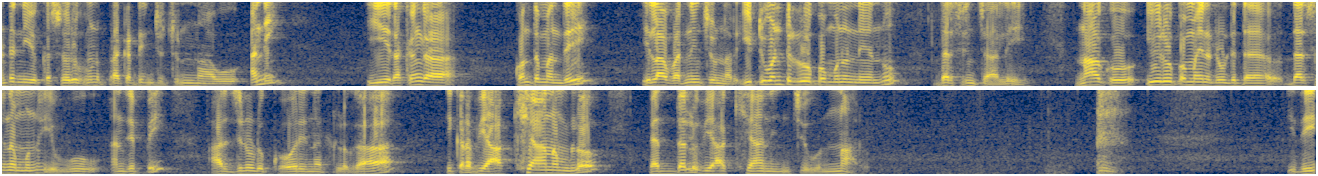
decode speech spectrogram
అంటే నీ యొక్క స్వరూపమును ప్రకటించుచున్నావు అని ఈ రకంగా కొంతమంది ఇలా వర్ణించున్నారు ఇటువంటి రూపమును నేను దర్శించాలి. నాకు ఈ రూపమైనటువంటి ద దర్శనమును ఇవ్వు అని చెప్పి అర్జునుడు కోరినట్లుగా ఇక్కడ వ్యాఖ్యానంలో పెద్దలు వ్యాఖ్యానించి ఉన్నారు. ఇది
